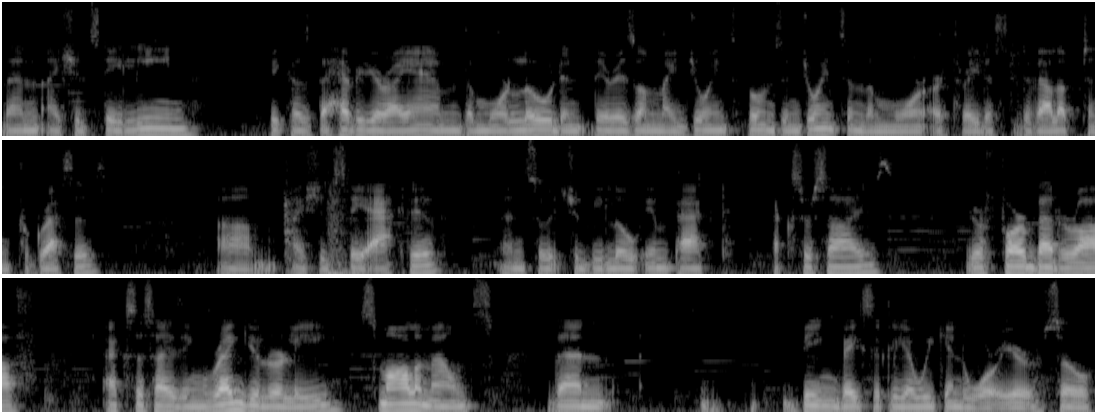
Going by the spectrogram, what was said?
then I should stay lean because the heavier I am, the more load there is on my joints, bones and joints, and the more arthritis develops and progresses. Um, I should stay active, and so it should be low impact exercise. You're far better off exercising regularly, small amounts, than being basically a weekend warrior. So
